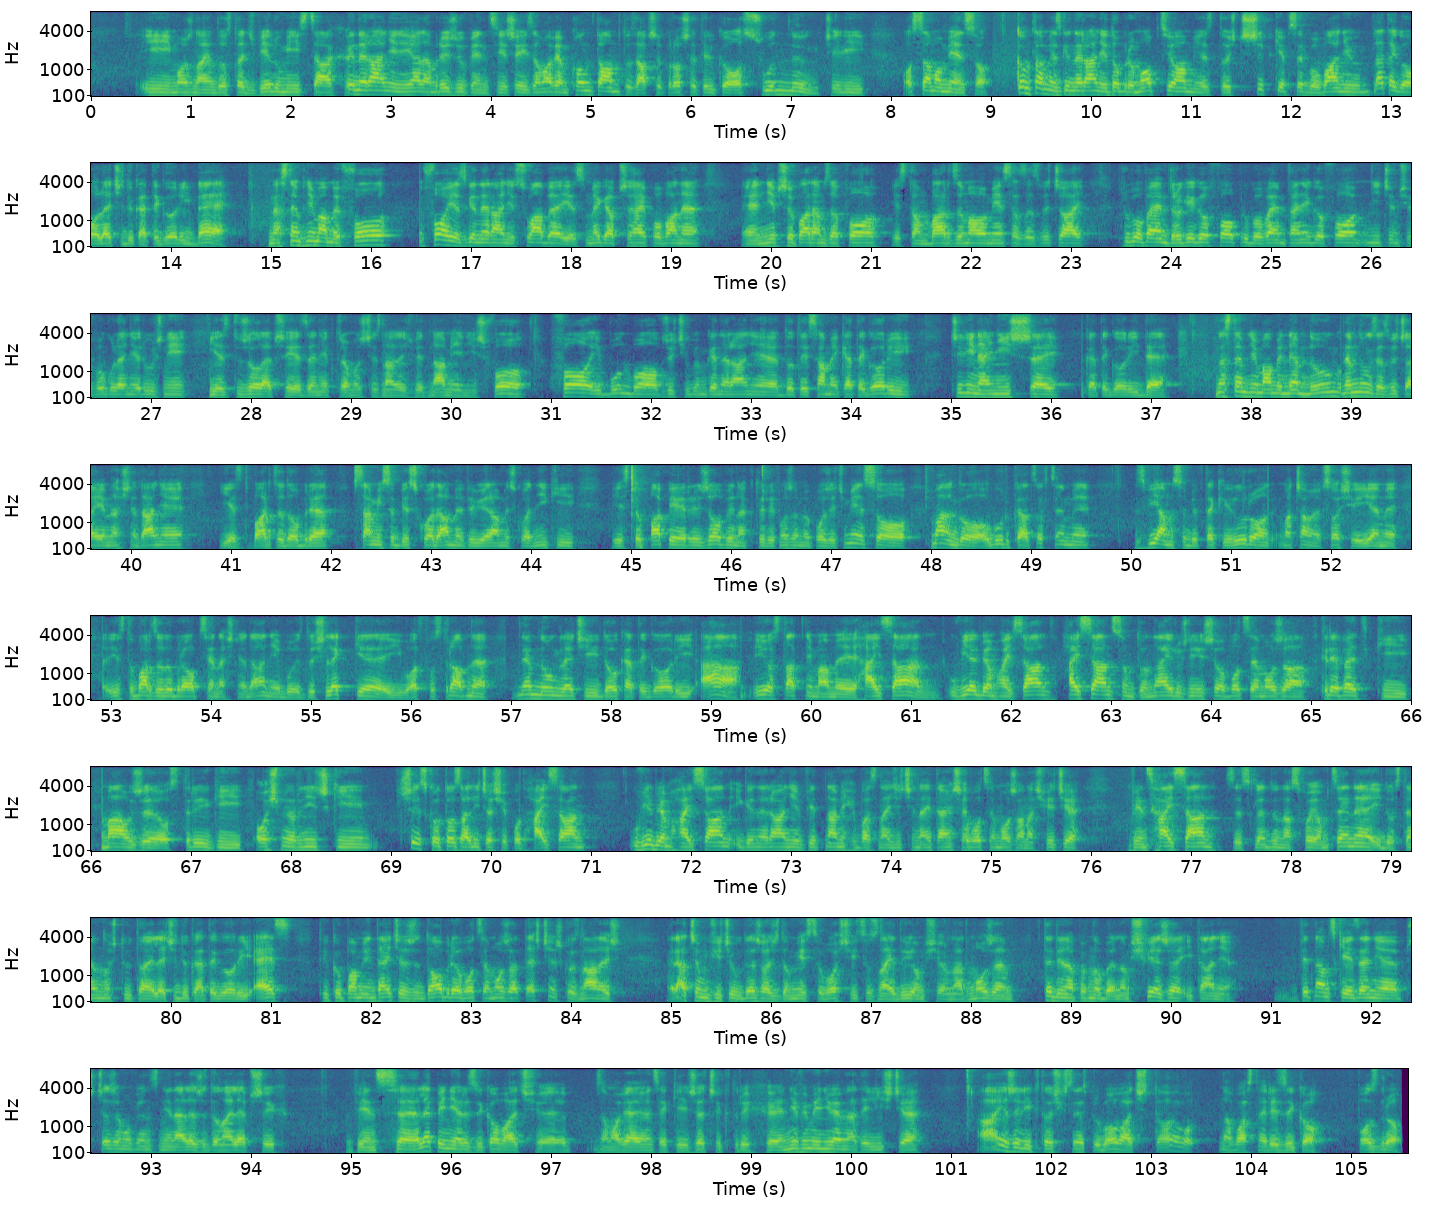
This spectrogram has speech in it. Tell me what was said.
i można ją dostać w wielu miejscach. Generalnie nie jadam ryżu, więc jeżeli zamawiam komtam, to zawsze proszę tylko o słynnym, czyli o samo mięso. Komtam jest generalnie dobrą opcją, jest dość szybkie w serwowaniu, dlatego leci do kategorii B. Następnie mamy pho. Pho jest generalnie słabe, jest mega przehypowane. E, Nie przepadam za pho, jest tam bardzo mało mięsa zazwyczaj. Próbowałem drogiego pho, próbowałem taniego pho, niczym się w ogóle nie różni. Jest dużo lepsze jedzenie, które możecie znaleźć w Wietnamie niż pho. Pho i bun bo wrzuciłbym generalnie do tej samej kategorii, czyli najniższej kategorii D. Następnie mamy Nem Nung. Nem Nung zazwyczaj jem na śniadanie, jest bardzo dobre. Sami sobie składamy, wybieramy składniki. Jest to papier ryżowy, na który możemy położyć mięso, mango, ogórka, co chcemy. Zwijamy sobie w takie ruro, maczamy w sosie i jemy. Jest to bardzo dobra opcja na śniadanie, bo jest dość lekkie i łatwostrawne. Nem Nung leci do kategorii A. I ostatnie mamy Haisan. Uwielbiam Haisan. Haisan są to najróżniejsze owoce morza, krewetki, małże, ostrygi, ośmiorniczki. Wszystko to zalicza się pod Haisan. Uwielbiam Haisan i generalnie w Wietnamie chyba znajdziecie najtańsze owoce morza na świecie. Więc Haisan ze względu na swoją cenę i dostępność tutaj leci do kategorii S. Tylko pamiętajcie, że dobre owoce morza też ciężko znaleźć. Raczej musicie uderzać do miejscowości, co znajdują się nad morzem. Wtedy na pewno będą świeże i tanie. Wietnamskie jedzenie, szczerze mówiąc, nie należy do najlepszych, więc e, lepiej nie ryzykować, e, zamawiając jakieś rzeczy, których e, nie wymieniłem na tej liście. A jeżeli ktoś chce spróbować, to na własne ryzyko. Pozdro!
